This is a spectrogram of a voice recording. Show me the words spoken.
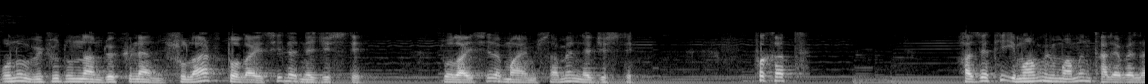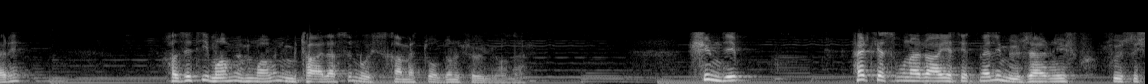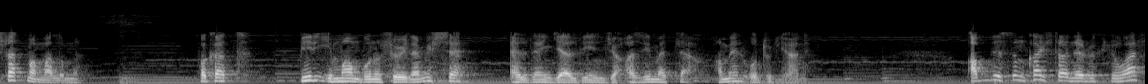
onun vücudundan dökülen sular dolayısıyla necisti. Dolayısıyla may necisti. Fakat Hz. İmam-ı Hümam'ın talebeleri Hz. İmam-ı Hümam'ın mütalasının o istikamette olduğunu söylüyorlar. Şimdi herkes buna riayet etmeli mi? Üzerine hiç suyu sıçratmamalı mı? Fakat bir imam bunu söylemişse elden geldiğince azimetle amel odur yani. Abdestin kaç tane rüknü var?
